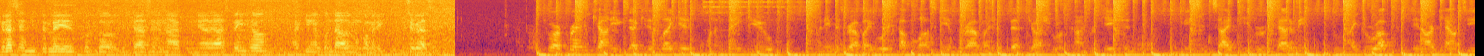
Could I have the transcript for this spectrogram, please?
Gracias, Mr. Leggett, por todo lo que usted hace en la comunidad de Aspen Hill, aquí en el condado de Montgomery. Muchas gracias. To our friend, County Executive Leggett, I want to thank you. Rabbi Uri Topolosky. I'm the rabbi of the Beth Joshua congregation that meets inside the Hebrew Academy. I grew up in our county,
